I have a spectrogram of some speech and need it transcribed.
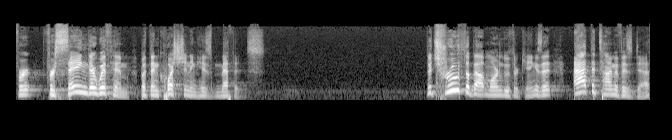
For, for saying they're with him, but then questioning his methods. The truth about Martin Luther King is that at the time of his death,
